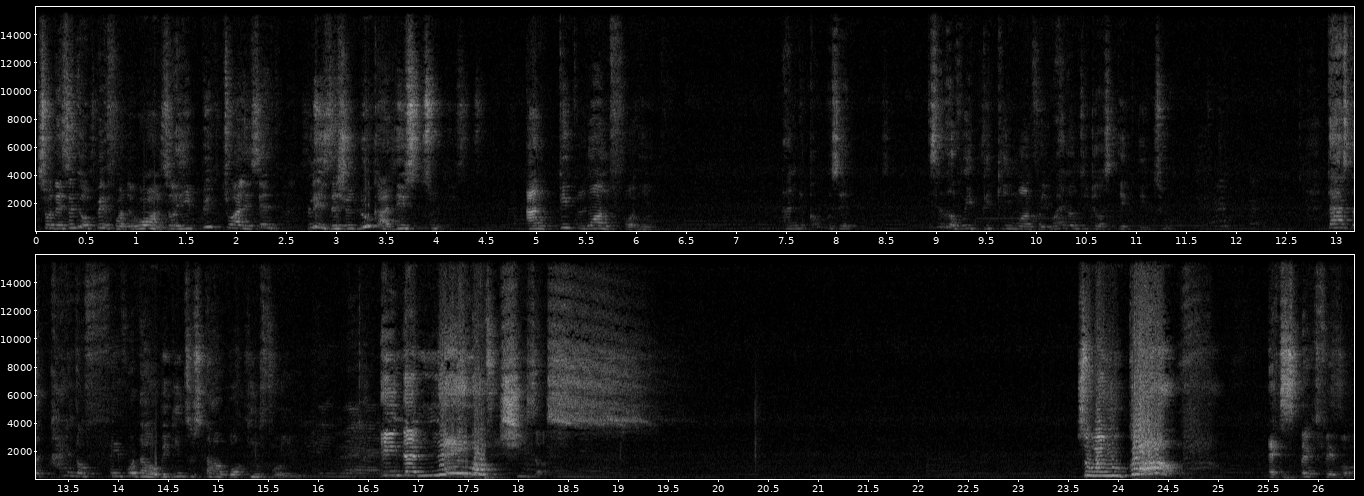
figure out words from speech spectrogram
So they said they'll pay for the one. So he picked one. He said, please, they should look at these two and pick one for him. And the couple said, instead of me picking one for you, why don't you just take the two? That's the kind of favor that will begin to start working for you. Amen. In the name of Jesus. So when you go, expect favor.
